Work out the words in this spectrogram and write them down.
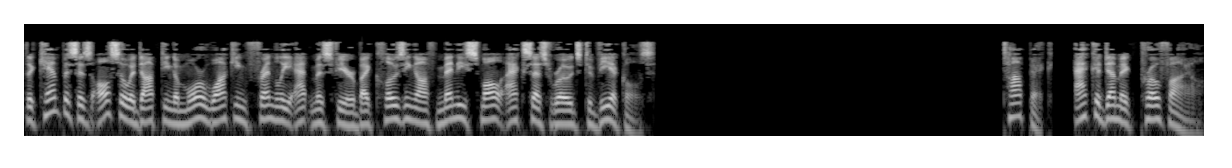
The campus is also adopting a more walking-friendly atmosphere by closing off many small access roads to vehicles. Academic profile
